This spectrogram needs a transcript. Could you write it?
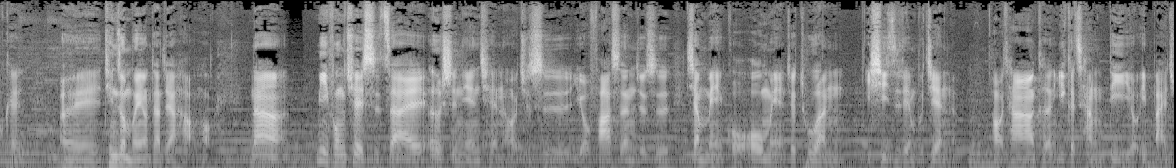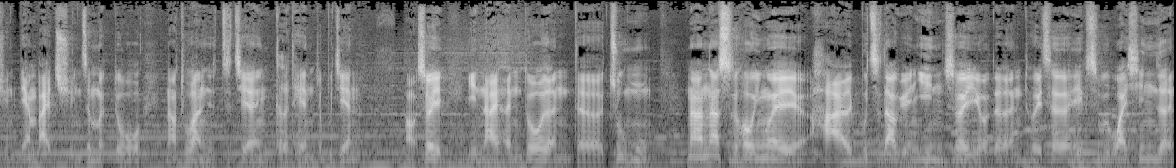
？OK，呃，听众朋友大家好哈，那蜜蜂确实在二十年前哦，就是有发生，就是像美国、欧美就突然一夕之间不见了，好，它可能一个场地有一百群、两百群这么多，然后突然之间隔天就不见了。好，所以引来很多人的注目。那那时候因为还不知道原因，所以有的人推测，诶，是不是外星人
